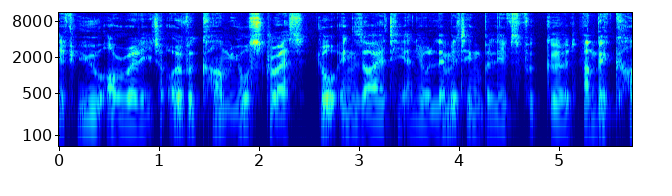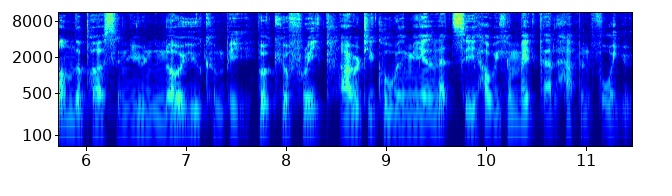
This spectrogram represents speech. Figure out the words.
If you are ready to overcome your stress, your anxiety, and your limiting beliefs for good, and become the person you know you can be, book your free clarity call with me and let's see how we can make that happen for you.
